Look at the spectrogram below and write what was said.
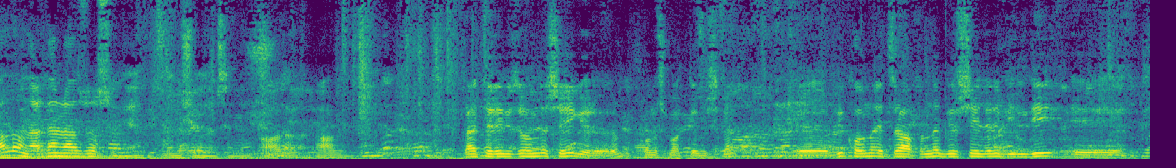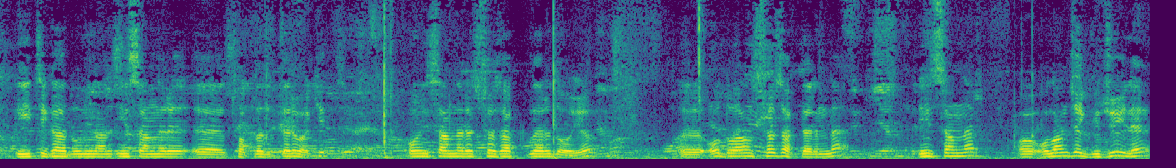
Allah onlardan razı olsun ya. Konuşuyorlarsa. Abi, abi. Ben televizyonda şeyi görüyorum konuşmak demişken. Ee, bir konu etrafında bir şeyleri bildiği e, itikad olunan insanları e, topladıkları vakit o insanlara söz hakları doğuyor. E, o doğan söz haklarında insanlar o olanca gücüyle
